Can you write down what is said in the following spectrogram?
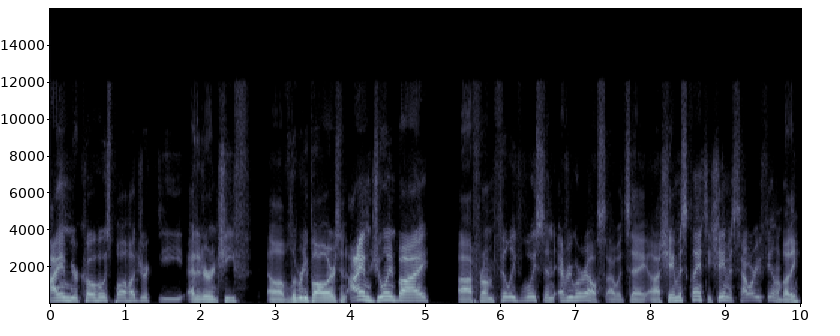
I am your co host, Paul Hudrick, the editor in chief of Liberty Ballers, and I am joined by uh, from Philly Voice and everywhere else, I would say, uh, Shamus Clancy. Shamus, how are you feeling, buddy?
